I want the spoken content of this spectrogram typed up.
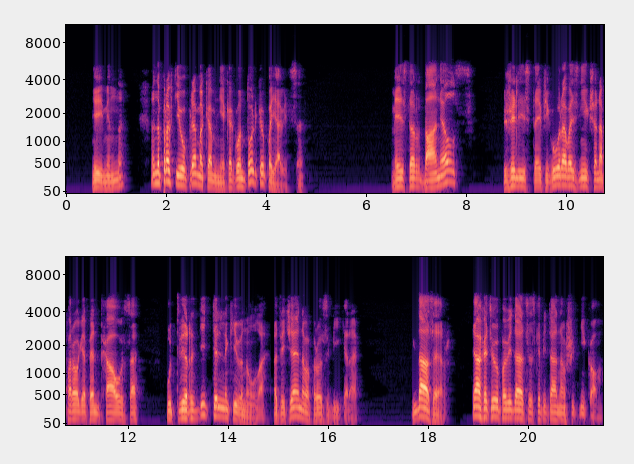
— Именно. — Направьте его прямо ко мне, как он только появится. Мистер Даниэлс, жилистая фигура, возникшая на пороге пентхауса, утвердительно кивнула, отвечая на вопрос Бикера. — Да, сэр, я хочу повидаться с капитаном Шутником.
